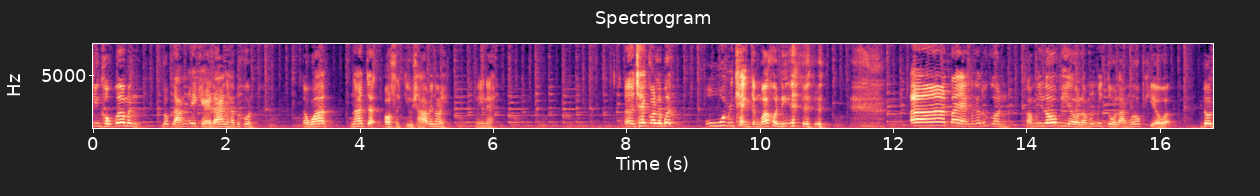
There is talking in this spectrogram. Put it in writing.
จริง cover มันลบล้าง AK ได้นะครับทุกคน แต่ว่าน่าจะออกสกิลช้าไปหน่อย นี่นะเออใช่ก่อนระเบิดอู้ยมันแข็งจังวะคนนี้อ่าแตกนะครับทุกคนเขามีโล่เพียวเราไม่มีตัวล้างโล่เพียวอะโดน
